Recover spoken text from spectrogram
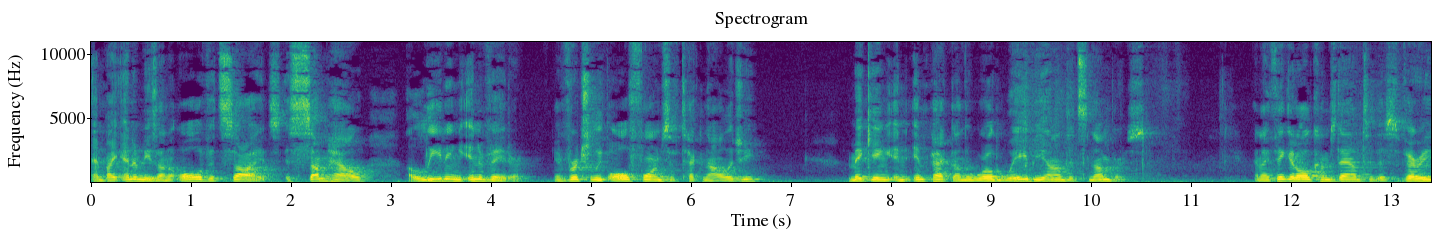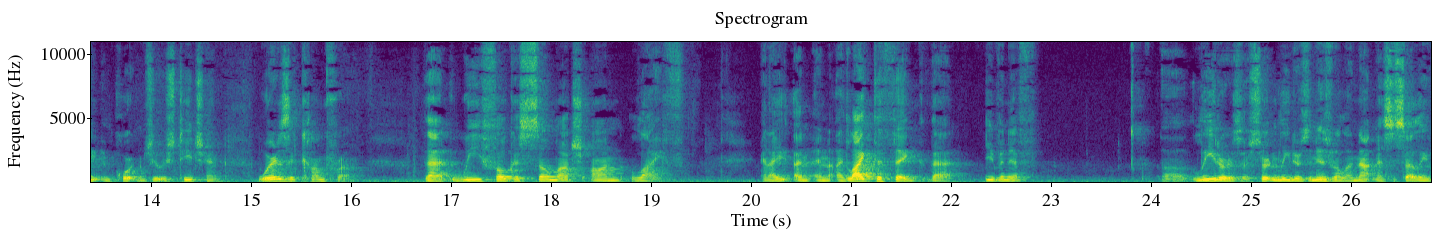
and by enemies on all of its sides, is somehow a leading innovator in virtually all forms of technology, making an impact on the world way beyond its numbers. And I think it all comes down to this very important Jewish teaching. Where does it come from? That we focus so much on life. And, I, and, and I'd like to think that even if uh, leaders or certain leaders in Israel are not necessarily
